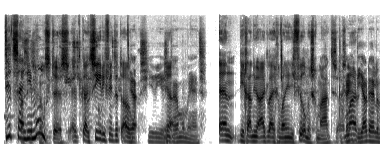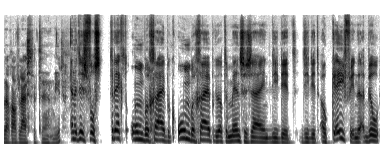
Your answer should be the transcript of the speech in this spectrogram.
dit zijn die film. monsters. Eh, Kijk, Siri vindt het ook. ja, Syrië is het er helemaal mee eens. En die gaan nu uitleggen wanneer die film is gemaakt. Zo. Degene Maar, die jou de hele dag afluistert, Wiert. en het is volstrekt onbegrijpelijk, onbegrijpelijk dat er mensen zijn die dit, die dit oké vinden. Ik bedoel,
